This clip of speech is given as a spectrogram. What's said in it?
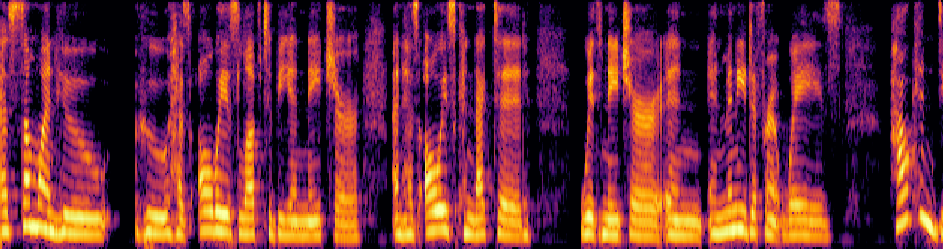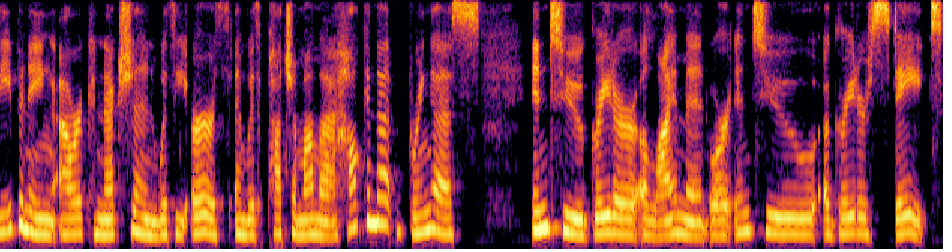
as someone who who has always loved to be in nature and has always connected with nature in, in many different ways. How can deepening our connection with the earth and with Pachamama, how can that bring us into greater alignment or into a greater state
